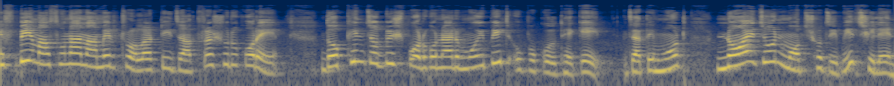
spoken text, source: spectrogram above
এফবি মাসুনা নামের ট্রলারটি যাত্রা শুরু করে দক্ষিণ চব্বিশ পরগনার মইপিট উপকূল থেকে, যাতে মোট নয় জন মৎস্যজীবী ছিলেন।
